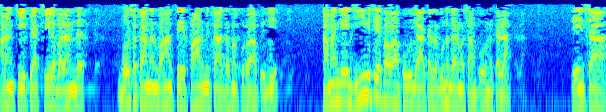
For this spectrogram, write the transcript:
අරන් කීපයක් කියලා බලන්ද බෝසතාණන් වහන්සේ පාරමිතා ධර්ම පුරාපු විදිය තමන්ගේ ජීවිතය පවා පූජා කළ ගුණධර්ම සම්පූර්ණ කළා. ඒ නිසා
